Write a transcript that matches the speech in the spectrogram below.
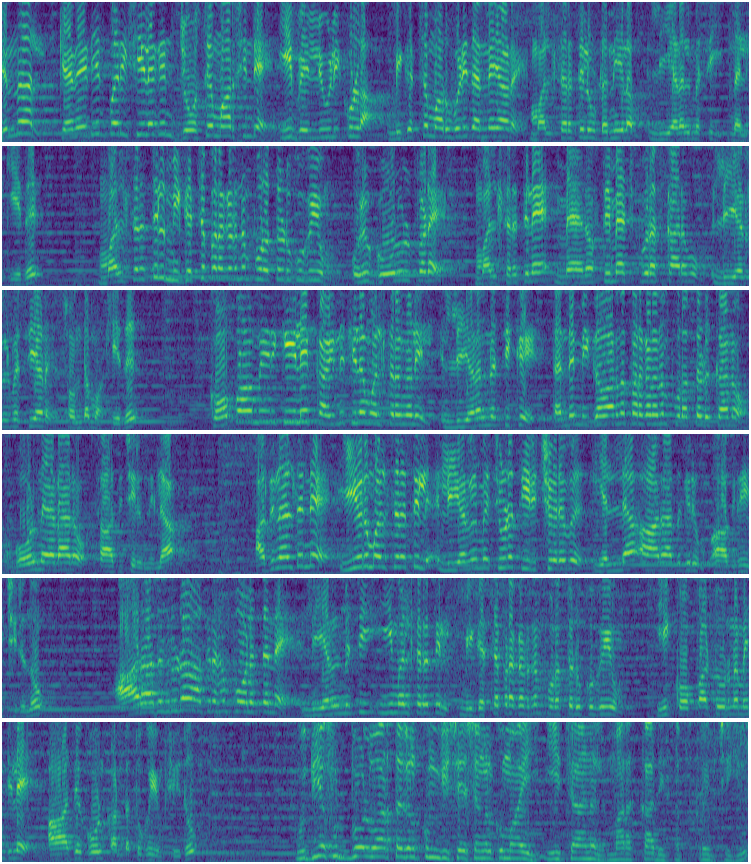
എന്നാൽ കനേഡിയൻ പരിശീലകൻ ജോസെ മാർഷിന്റെ ഈ വെല്ലുവിളിക്കുള്ള മികച്ച മറുപടി തന്നെയാണ് മത്സരത്തിലുടനീളം ലിയണൽ മെസ്സി നൽകിയത്. മത്സരത്തിൽ മികച്ച പ്രകടനം പുറത്തെടുക്കുകയും ഒരു ഗോൾ ഉൾപ്പെടെ മത്സരത്തിലെ മാൻ ഓഫ് ദി മാച്ച് പുരസ്കാരവും ലിയണൽ മെസ്സിയാണ് സ്വന്തമാക്കിയത്. കോപ്പ അമേരിക്കയിലെ കഴിഞ്ഞ ചില മത്സരങ്ങളിൽ ലിയണൽ മെസ്സിക്ക് തന്റെ മികവാർന്ന പ്രകടനം പുറത്തെടുക്കാനോ ഗോൾ നേടാനോ സാധിച്ചിരുന്നില്ല. അതിനാൽ തന്നെ ഈ ഒരു മത്സരത്തിൽ ലിയണൽ മെസ്സിയുടെ തിരിച്ചുവരവ് എല്ലാ ആരാധകരും ആഗ്രഹിച്ചിരുന്നു. ആരാധകരുടെ ആഗ്രഹം പോലെ തന്നെ ലിയണൽ മെസ്സി ഈ മത്സരത്തിൽ മികച്ച പ്രകടനം പുറത്തെടുക്കുകയും ഈ കോപ്പ ടൂർണമെന്റിലെ ആദ്യ ഗോൾ കണ്ടെത്തുകയും ചെയ്തു. പുതിയ ഫുട്ബോൾ വാർത്തകൾക്കും വിശേഷങ്ങൾക്കുമായി ഈ ചാനൽ മറക്കാതെ സബ്സ്ക്രൈബ് ചെയ്യൂ.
